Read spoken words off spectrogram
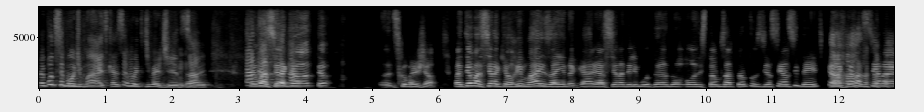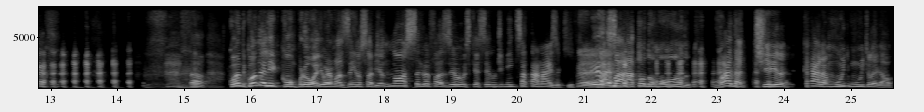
Mas pode ser bom demais, cara. Isso é muito divertido, sabe? Tem uma cena que eu. tem- Desculpa, Michel. Mas tem uma cena que eu ri mais ainda, cara. É a cena dele mudando. Ou estamos há tantos dias sem acidente. Cara, aquela cena é. Quando, quando ele comprou ali o armazém, eu sabia, nossa, ele vai fazer o Esqueceram de Mim de Satanás aqui. É. Vai varar todo mundo, vai dar tiro. Cara, muito, muito legal.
